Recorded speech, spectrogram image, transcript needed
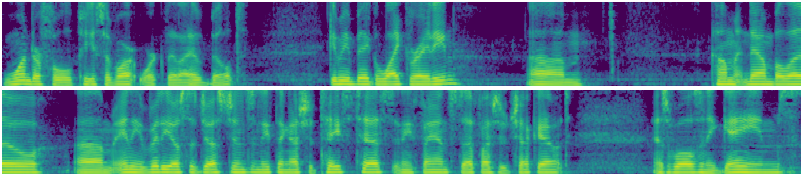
wonderful piece of artwork that I have built, give me a big like rating. Um, comment down below um, any video suggestions, anything I should taste test, any fan stuff I should check out, as well as any games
